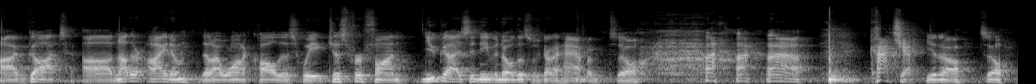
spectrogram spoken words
I've got uh, another item that I want to call this week just for fun. You guys didn't even know this was going to happen, so gotcha, you know. So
